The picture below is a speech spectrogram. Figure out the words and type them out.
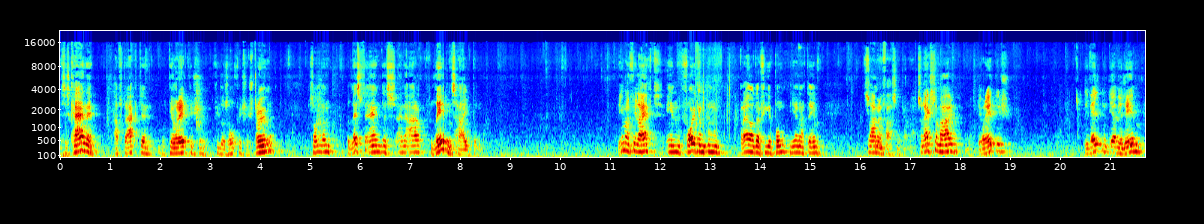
Es ist keine abstrakte, theoretische, philosophische Strömung, sondern letzten Endes eine Art Lebenshaltung, die man vielleicht in folgenden drei oder vier Punkten, je nachdem, zusammenfassen kann. Zunächst einmal, theoretisch, die Welt, in der wir leben,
